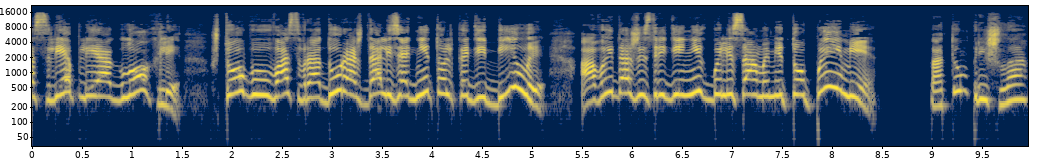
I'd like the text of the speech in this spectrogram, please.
ослепли и оглохли! Чтобы у вас в роду рождались одни только дебилы, а вы даже среди них были самыми тупыми!» Потом пришла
